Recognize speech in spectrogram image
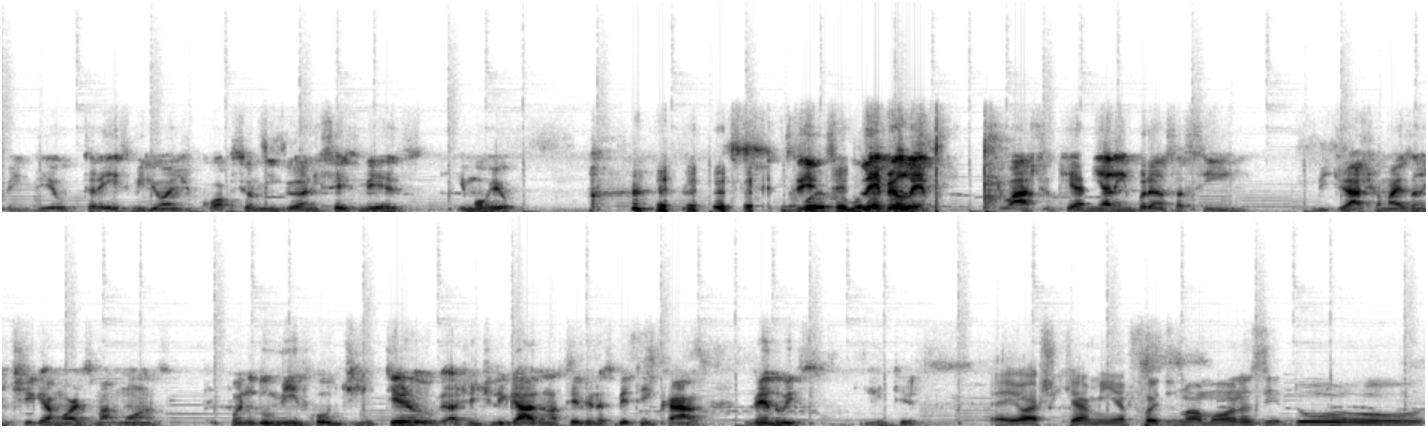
vendeu 3 milhões de cópias, se eu não me engano, em 6 meses e morreu. Foi lembra, eu lembro. Eu acho que a minha lembrança, assim, midiática mais antiga é a morte dos Mamonas. Foi no domingo, ficou o dia inteiro a gente ligado na TV no SBT em casa, vendo isso. O dia inteiro. É, eu acho que a minha foi dos Mamonas e do,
